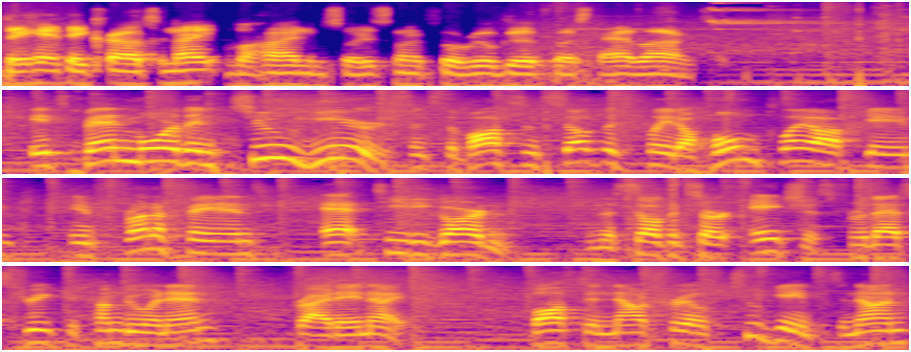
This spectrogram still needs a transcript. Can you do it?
They had their crowd tonight behind them, so it's going to feel real good for us to have ours. It's been more than two years since the Boston Celtics played a home playoff game in front of fans at TD Garden, and the Celtics are anxious for that streak to come to an end Friday night. Boston now trails two games to none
